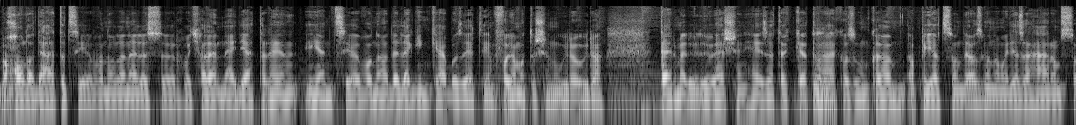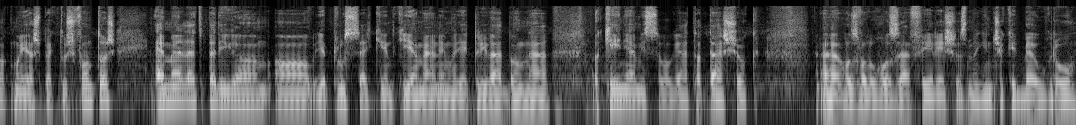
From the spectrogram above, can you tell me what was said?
halad át a célvonalon először, hogyha lenne egyáltalán ilyen célvonal, de leginkább azért ilyen folyamatosan újra-újra termelődő versenyhelyzetekkel mhm. találkozunk a, a piacon, de azt gondolom, hogy ez a három szakmai aspektus fontos. Emellett pedig a, a ugye plusz egyként kiemelném, hogy egy privátbanknál a kényelmi szolgáltatások hoz való hozzáférés, az megint csak egy beugró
